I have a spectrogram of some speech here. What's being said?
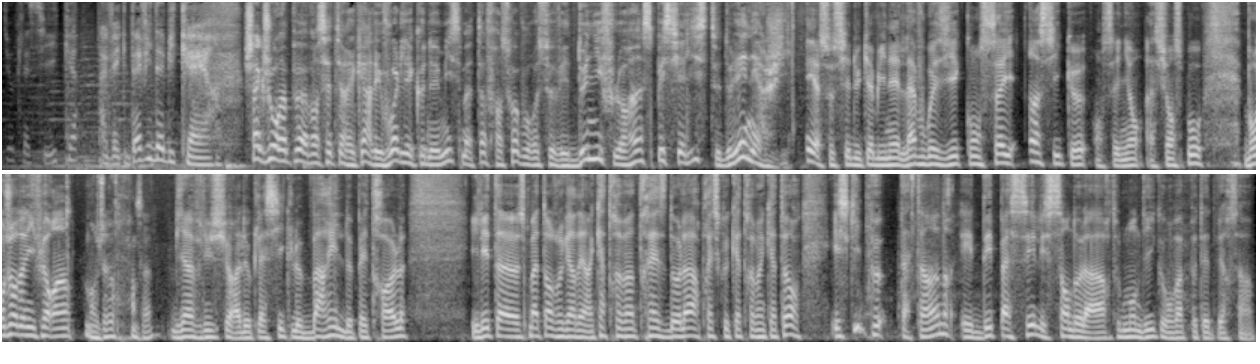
Radio Classique avec David Abiker. Chaque jour un peu avant 7h15, les voix de l'économie. Ce matin, François, vous recevez Denis Florin, spécialiste de l'énergie. Et associé du cabinet Lavoisier Conseil ainsi que enseignant à Sciences Po. Bonjour Denis Florin. Bonjour François. Bienvenue sur Radio Classique, le baril de pétrole. Il est à, ce matin, je regardais, un 93 dollars, presque 94. Est-ce qu'il peut atteindre et dépasser les 100 dollars? Tout le monde dit qu'on va peut-être vers ça.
